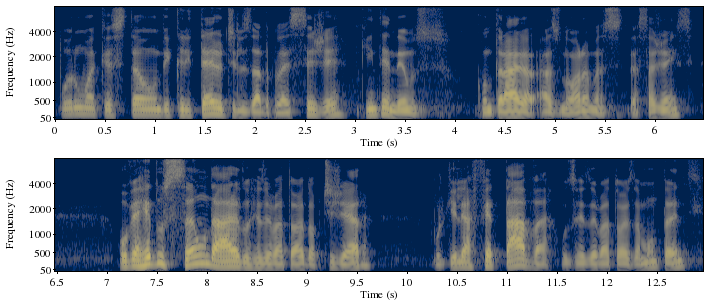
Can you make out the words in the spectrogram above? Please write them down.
por uma questão de critério utilizado pela SCG, que entendemos contrária às normas dessa agência, houve a redução da área do reservatório do Optigera, porque ele afetava os reservatórios a montante,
